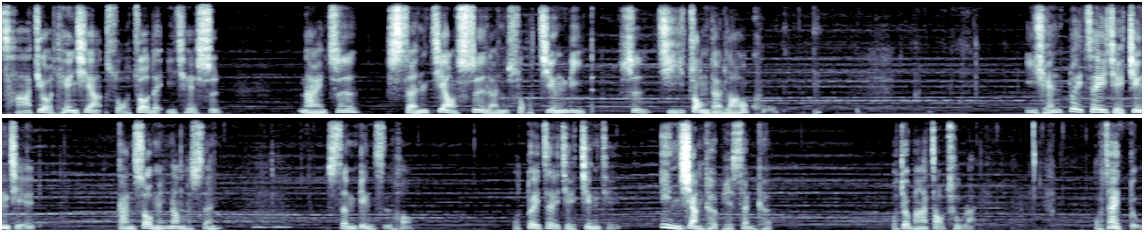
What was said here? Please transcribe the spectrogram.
查究天下所做的一切事，乃至神教世人所经历的。”是极重的劳苦。以前对这一节经节感受没那么深，生病之后，我对这一节经节印象特别深刻，我就把它找出来，我在读，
